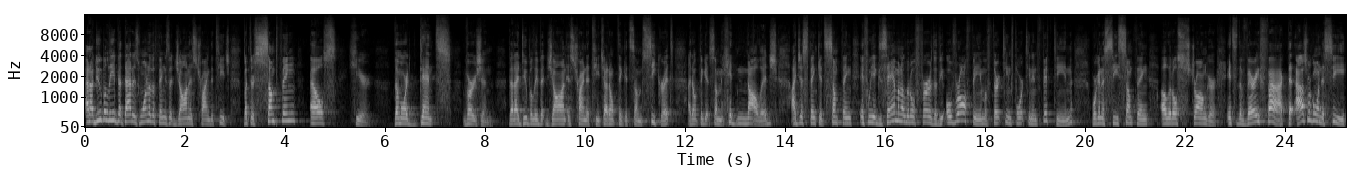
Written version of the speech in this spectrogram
And I do believe that that is one of the things that John is trying to teach. But there's something else here, the more dense version that I do believe that John is trying to teach. I don't think it's some secret. I don't think it's some hidden knowledge. I just think it's something, if we examine a little further, the overall theme of 13, 14, and 15, we're going to see something a little stronger. It's the very fact that as we're going to see,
